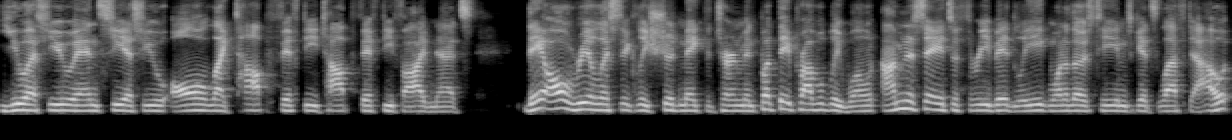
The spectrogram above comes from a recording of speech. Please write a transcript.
USU, and CSU all like top 50, top 55 nets. They all realistically should make the tournament, but they probably won't. I'm going to say it's a three bid league. One of those teams gets left out,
